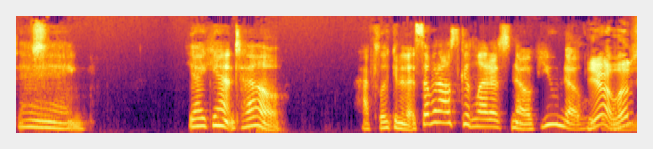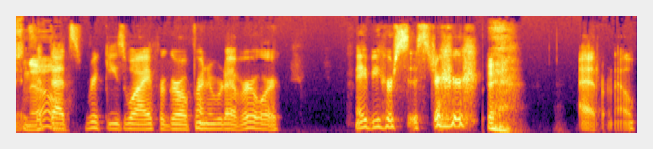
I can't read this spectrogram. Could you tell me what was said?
Dang. Yeah, I can't tell. Have to look into that. Someone else can let us know if you know. Who Yeah, let us is, know. if that's Ricky's wife or girlfriend or whatever, or maybe her sister. I don't know.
